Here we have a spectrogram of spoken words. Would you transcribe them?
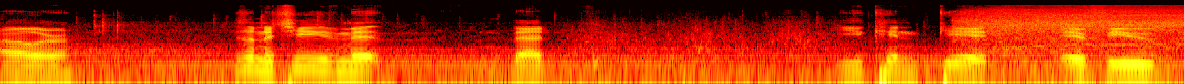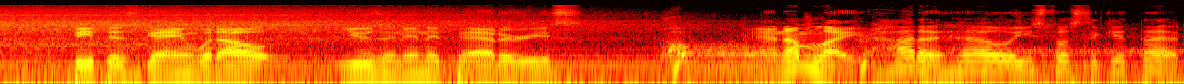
or there's an achievement that you can get if you beat this game without using any batteries. And I'm like, how the hell are you supposed to get that?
